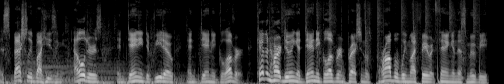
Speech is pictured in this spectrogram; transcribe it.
especially by using elders in Danny DeVito and Danny Glover. Kevin Hart doing a Danny Glover impression was probably my favorite thing in this movie.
